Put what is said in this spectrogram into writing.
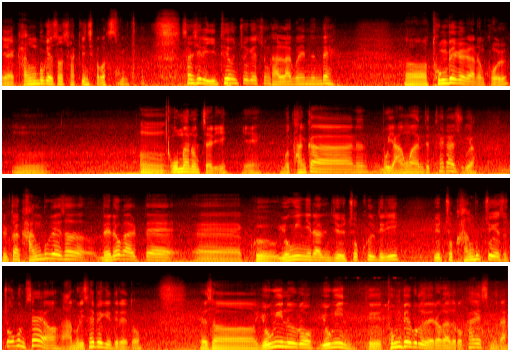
예, 강북에서 잡긴 잡았습니다. 사실 이태원 쪽에 좀 가려고 했는데, 어, 동백에 가는 콜, 음, 음, 5만원짜리. 예, 뭐 단가는 뭐 양호한 듯 해가지고요. 일단 강북에서 내려갈 때, 에, 그 용인이라든지 이쪽 콜들이 이쪽 강북 쪽에서 조금 세요. 아무리 새벽이더라도. 그래서 용인으로, 용인 그 동백으로 내려가도록 하겠습니다.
